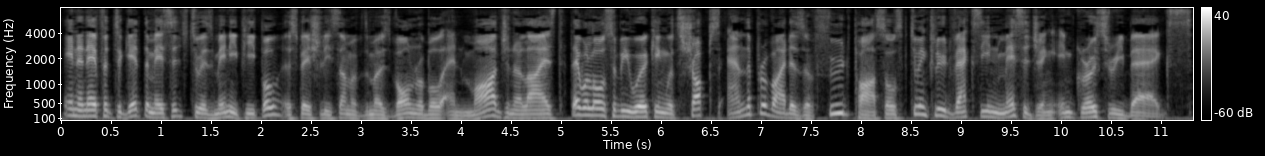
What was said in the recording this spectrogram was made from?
In an effort to get the message to as many people, especially some of the most vulnerable and marginalized, they will also be working with shops and the providers of food parcels to include vaccine messaging in grocery bags.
